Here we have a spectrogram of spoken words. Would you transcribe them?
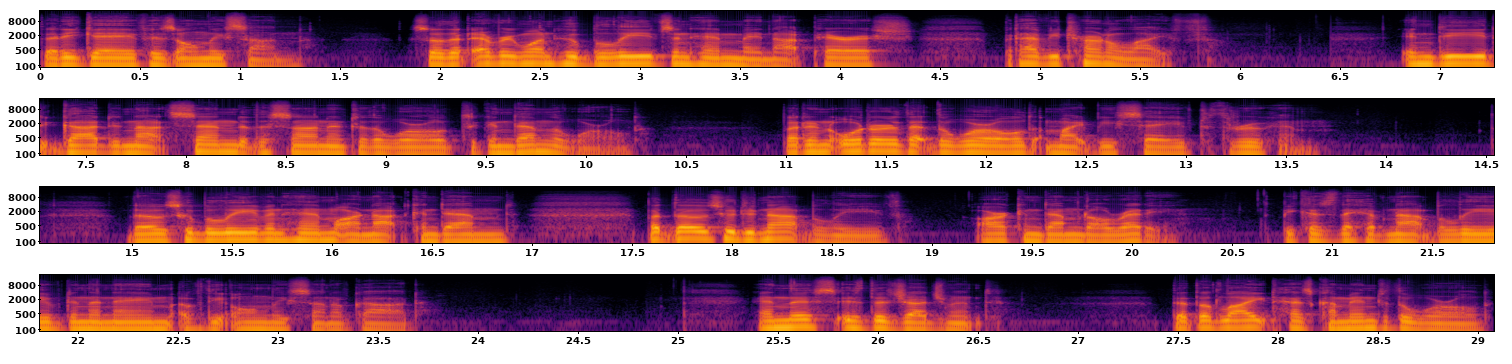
that he gave his only Son, so that everyone who believes in him may not perish, but have eternal life. Indeed, God did not send the Son into the world to condemn the world, but in order that the world might be saved through him. Those who believe in him are not condemned, but those who do not believe are condemned already, because they have not believed in the name of the only Son of God. And this is the judgment that the light has come into the world,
